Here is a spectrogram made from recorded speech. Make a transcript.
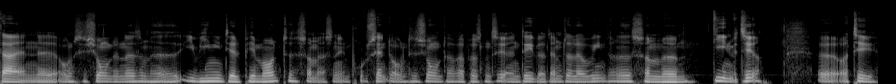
der er en øh, organisation dernede, som hedder Ivini del Piemonte, som er sådan en producentorganisation, der repræsenterer en del af dem, der laver vin dernede, som øh, de inviterer. Øh, og det,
